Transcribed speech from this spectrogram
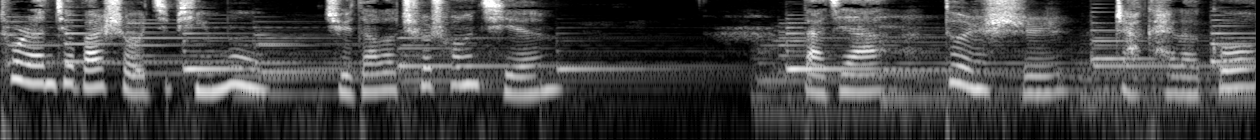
突然就把手机屏幕举到了车窗前，大家顿时炸开了锅。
